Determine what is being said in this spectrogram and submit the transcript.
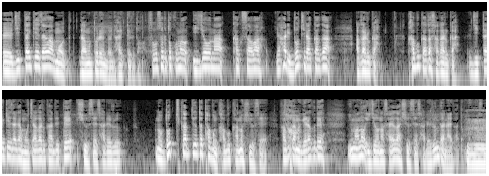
えー、実体経済はもうダウントレンドに入っていると。そうするとこの異常な格差は、やはりどちらかが上がるか、株価が下がるか、実体経済が持ち上がるかでで修正されるのどっちかっていうと多分株価の修正株価の下落で今の異常な差が修正されるんではないかと思いますね。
